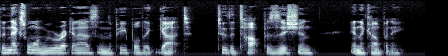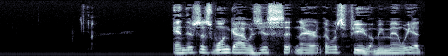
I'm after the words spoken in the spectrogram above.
the next one, we were recognizing the people that got to the top position in the company. And there's this one guy was just sitting there. There was a few. I mean, man, we had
